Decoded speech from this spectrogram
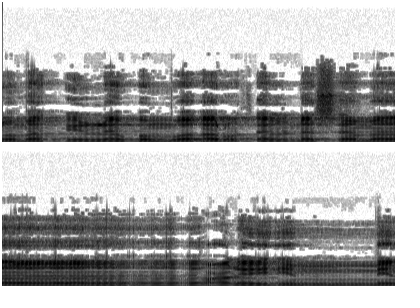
نمكن لكم وأرسلنا السماء عليهم من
